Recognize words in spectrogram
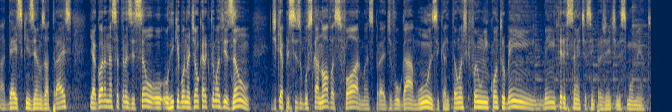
há 10, 15 anos atrás. E agora nessa transição, o, o Rick Bonadio é um cara que tem uma visão de que é preciso buscar novas formas para divulgar a música. Então acho que foi um encontro bem, bem interessante assim pra gente nesse momento.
